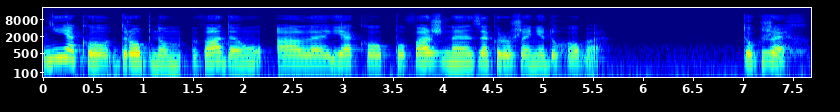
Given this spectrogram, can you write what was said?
nie jako drobną wadę, ale jako poważne zagrożenie duchowe. To grzech,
